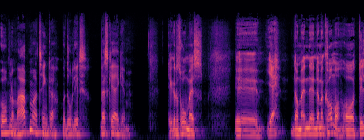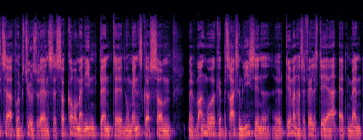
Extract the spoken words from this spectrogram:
åbner mappen og tænker, modul 1, hvad skal jeg igennem? Det kan du tro, Mads. Øh, ja, når man, øh, når man kommer og deltager på en bestyrelsesuddannelse, så kommer man ind blandt øh, nogle mennesker, som man på mange måder kan betragte som ligesindede. Øh, det, man har til fælles, det er, at man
